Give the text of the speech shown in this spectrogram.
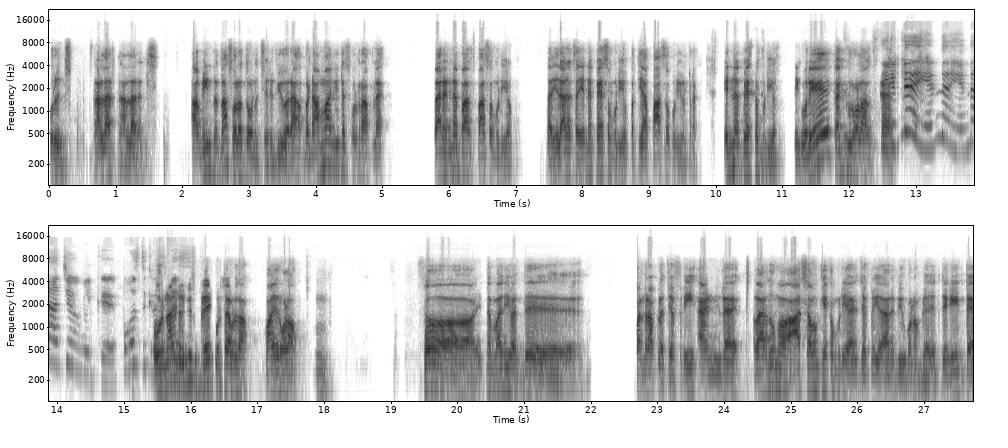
புரிஞ்சு நல்லா இருக்கு நல்லா இருந்துச்சு. அப்படின்றதான் சொல்ல தோணுச்சு ரிவ்யூவரா பட் அம்மா கிட்ட சொல்றாப்ல வேற என்ன பா- பாச முடியும்? சார் ஏதாவது சார் என்ன பேச முடியும் பத்தியா? பாச முடியும்ன்ற. என்ன பேச முடியும்? நீங்க ஒரே டங்கு ரோல் ஆகுது என்ன என்ன என்ன ஆச்சு உங்களுக்கு? ஒரு நாள் ரிவ்யூ பிரேக் கொடுத்தா அப்படிதான். வாய் ரோல் ஆகும். ம். ஸோ இந்த மாதிரி வந்து பண்றாப்ல ஜெஃப்ரி. அண்ட் வேற எதுவும் ஆஷாவும் கேட்க முடியாது ஜெஃப்ரி. எல்லாம் ரிவ்யூ பண்ண முடியாது. திடீர்னு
